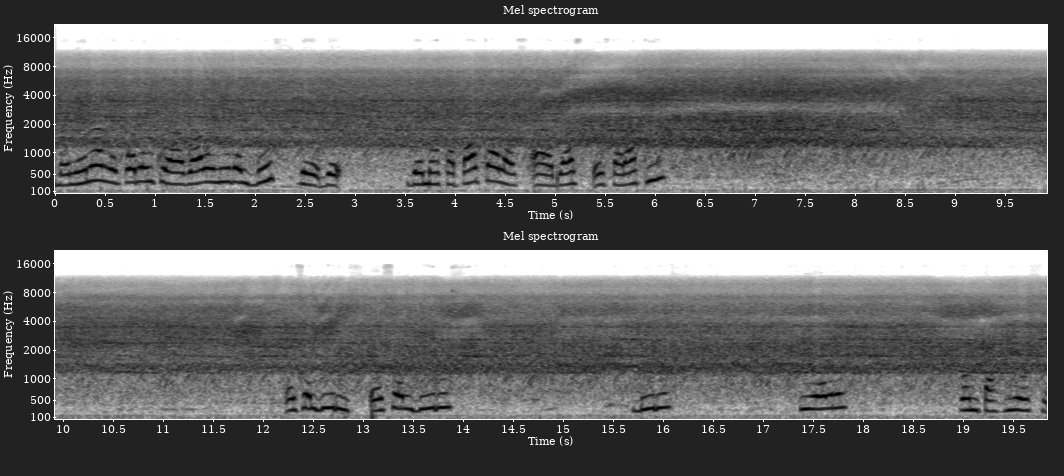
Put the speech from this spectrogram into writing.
Mañana recuerden que va a venir el bus de, de, de Macapaca a, las, aquí. Es el virus, es el virus, virus, fiebre contagioso.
